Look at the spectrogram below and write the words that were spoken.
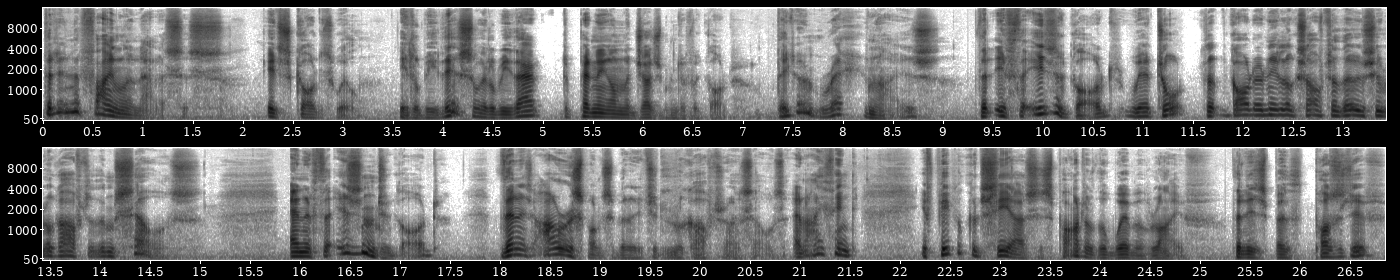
that in the final analysis, it's God's will. It'll be this or it'll be that, depending on the judgment of a God. They don't recognize that if there is a God, we're taught that God only looks after those who look after themselves. And if there isn't a God, then it's our responsibility to look after ourselves. And I think if people could see us as part of the web of life that is both positive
